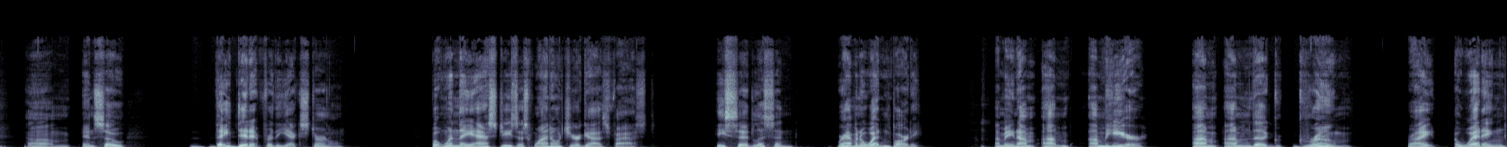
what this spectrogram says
um, and so they did it for the external. But when they asked Jesus, why don't your guys fast? he said, "Listen, we're having a wedding party. I mean, I'm I'm I'm here. I'm I'm the gr- groom, right? A wedding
